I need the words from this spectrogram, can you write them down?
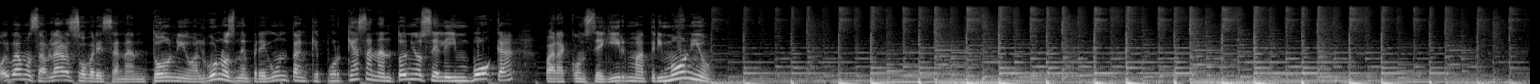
Hoy vamos a hablar sobre San Antonio. Algunos me preguntan que por qué a San Antonio se le invoca para conseguir matrimonio.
